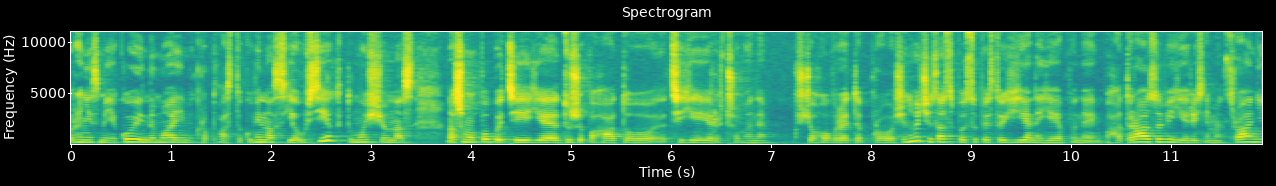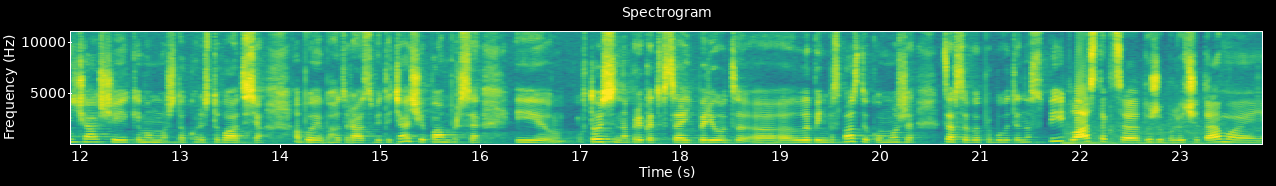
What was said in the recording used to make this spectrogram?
в організмі якої немає мікропластику. Він у нас є у всіх, тому що в нас в нашому побуті є дуже багато цієї речовини. Якщо говорити про жіночі засоби особистої гігієни, є вони багаторазові, є різні менструальні чаші, якими можна користуватися, або є багаторазові дитячі памперси. І хтось, наприклад, в цей період е, липень без пластику може це все випробувати на собі. Пластик це дуже болюча тема. і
